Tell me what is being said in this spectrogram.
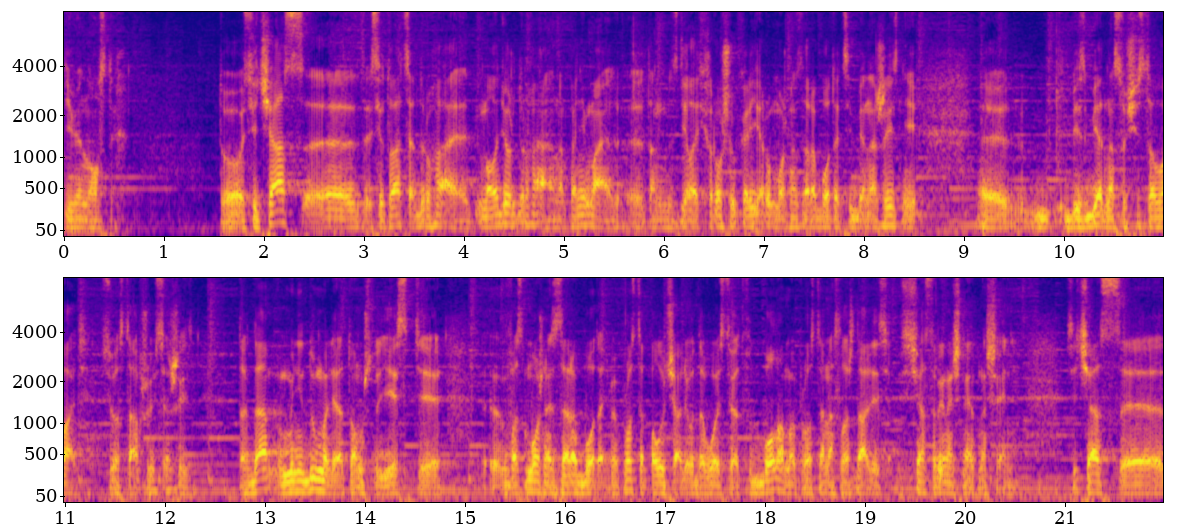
90-х то сейчас э, ситуация другая, молодежь другая, она понимает, э, там, сделать хорошую карьеру, можно заработать себе на жизни, э, безбедно существовать всю оставшуюся жизнь. Тогда мы не думали о том, что есть э, возможность заработать. Мы просто получали удовольствие от футбола, мы просто наслаждались. Сейчас рыночные отношения. Сейчас э,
